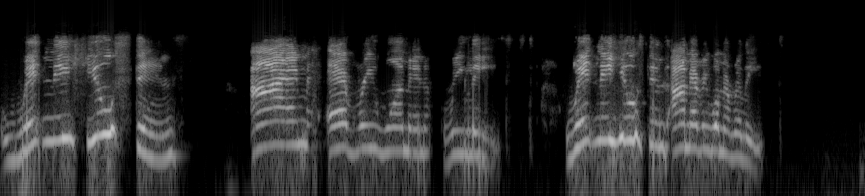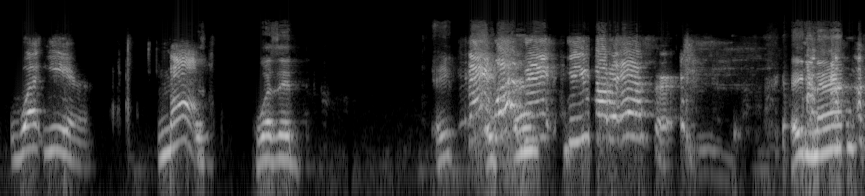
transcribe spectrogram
Whitney Houston's I'm Every Woman released? Whitney Houston's I'm Every Woman released. What year? Matt. Was it eight? They 89? wasn't. Do you know the answer? 89?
